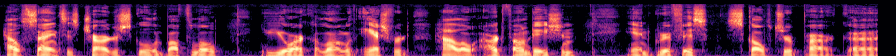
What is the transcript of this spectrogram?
Health Sciences Charter School in Buffalo, New York, along with Ashford Hollow Art Foundation and Griffis Sculpture Park. Uh,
